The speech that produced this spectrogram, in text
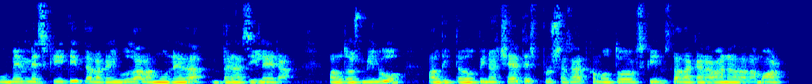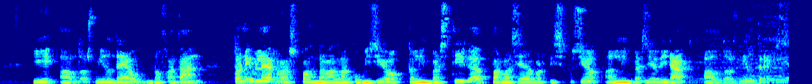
moment més crític de la caiguda de la moneda brasilera. El 2001 el dictador Pinochet és processat com a autor dels crims de la caravana de la mort i, el 2010, no fa tant, Tony Blair respon davant la comissió que l'investiga per la seva participació en l'invasió d'Iraq el 2003.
